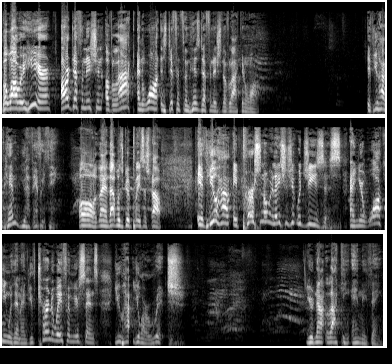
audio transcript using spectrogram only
But while we're here, our definition of lack and want is different than his definition of lack and want. If you have him, you have everything. Oh man, that was a good place to shout. If you have a personal relationship with Jesus and you're walking with him and you've turned away from your sins, you, ha- you are rich. You're not lacking anything.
